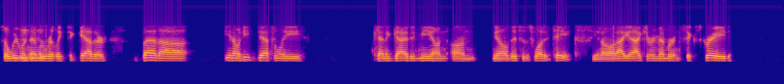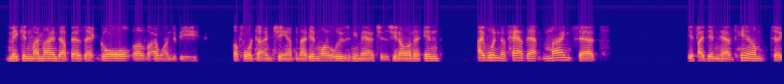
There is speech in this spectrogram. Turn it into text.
so we were Mhm. never really together. But uh, you know, he definitely kind of guided me on on you know this is what it takes. You know, and I I can remember in sixth grade making my mind up as that goal of I wanted to be a four-time champ, and I didn't want to lose any matches. You know, and and I wouldn't have had that mindset if I didn't have him to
